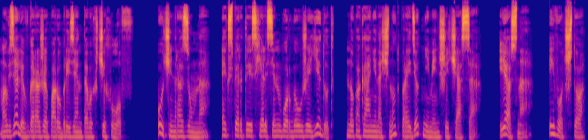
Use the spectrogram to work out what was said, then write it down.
Мы взяли в гараже пару брезентовых чехлов. Очень разумно. Эксперты из Хельсинборга уже едут, но пока они начнут, пройдет не меньше часа. Ясно. И вот что,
